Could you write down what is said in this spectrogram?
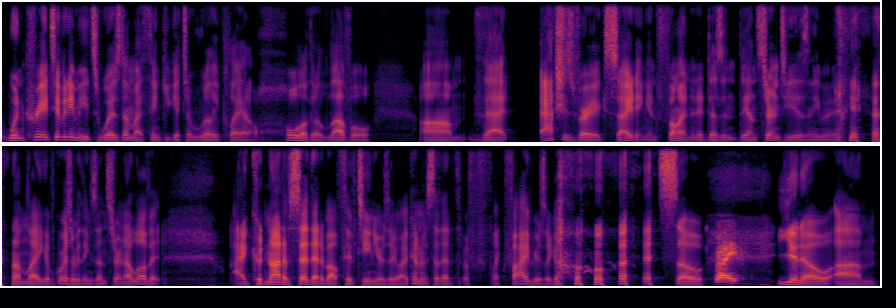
when creativity meets wisdom i think you get to really play at a whole other level um, that actually is very exciting and fun. And it doesn't the uncertainty isn't even i'm like of course everything's uncertain. I love it I could not have said that about 15 years ago. I couldn't have said that like five years ago. so, right, you know, um,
